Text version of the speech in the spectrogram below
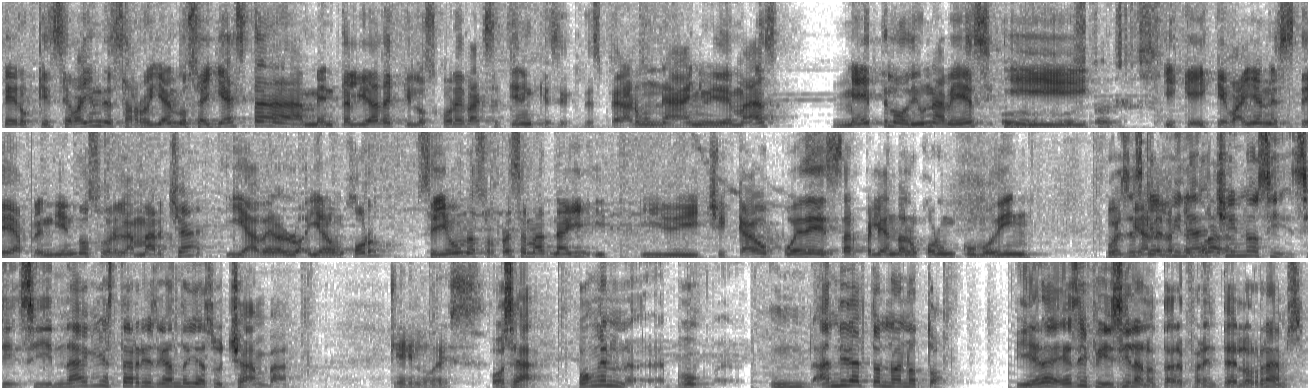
pero que se vayan desarrollando. O sea, ya esta mentalidad de que los corebacks se tienen que esperar un año y demás, mételo de una vez y, y que, y que vayan este, aprendiendo sobre la marcha y a ver, y a lo mejor se lleva una sorpresa Matt Nagy y, y Chicago puede estar peleando a lo mejor un comodín. Pues es que al final, temporada. Chino, si, si, si Nagy está arriesgando ya su chamba, Que lo es. o sea, pongan. Andy Dalton no anotó. Y era, es difícil anotar frente a los Rams.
